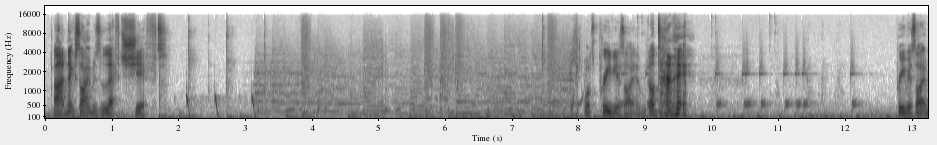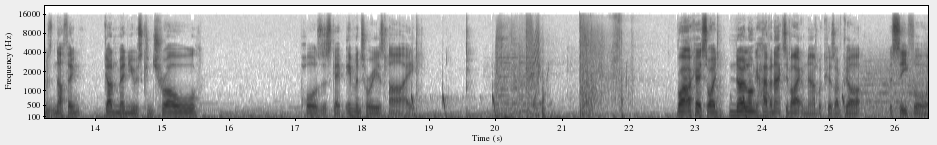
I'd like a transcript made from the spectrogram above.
ah, next item is left shift. What's previous item? God damn it. Previous item is nothing. Gun menu is control. Pause escape. Inventory is I. Right, okay, so I no longer have an active item now because I've got the C4.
